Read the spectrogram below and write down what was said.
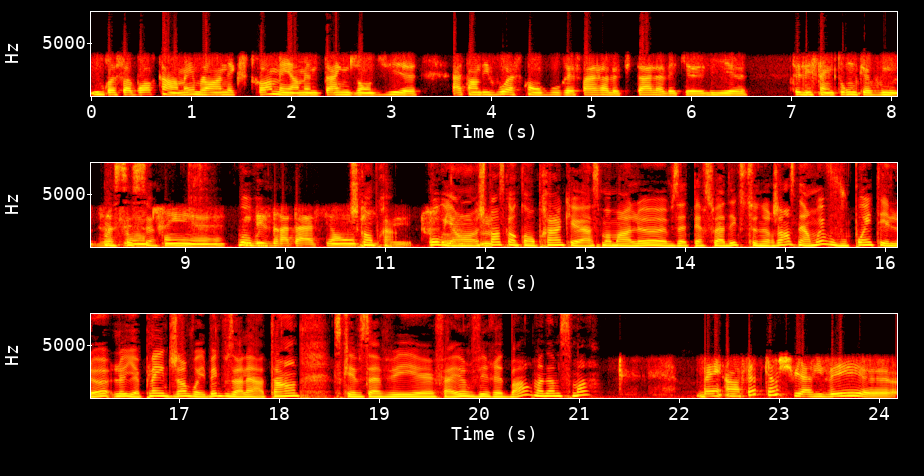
nous recevoir quand même là en extra, mais en même temps, ils nous ont dit euh, attendez-vous à ce qu'on vous réfère à l'hôpital avec les c'est les symptômes que vous nous dites. On craint euh, une déshydratation. Je comprends. oui, je mm. pense qu'on comprend qu'à ce moment-là, vous êtes persuadé que c'est une urgence. Néanmoins, vous vous pointez là. Là, il y a plein de gens. Vous voyez bien que vous allez attendre. Est-ce que vous avez euh, failli virer de bord, Madame Simard? Ben, en fait, quand je suis arrivée, euh,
